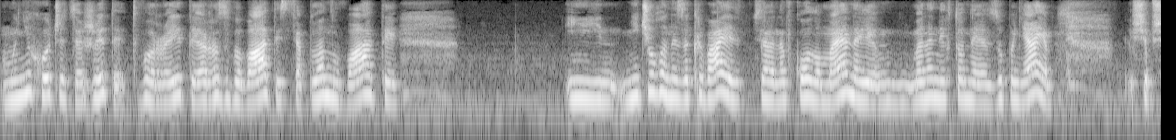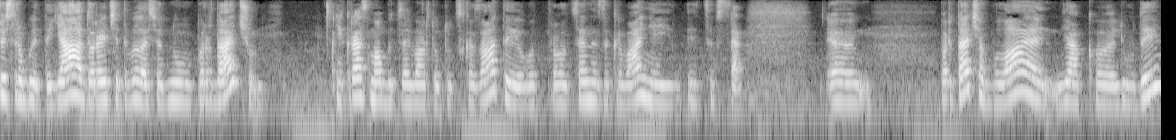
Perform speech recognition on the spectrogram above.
Мені хочеться жити, творити, розвиватися, планувати. І нічого не закривається навколо мене. Мене ніхто не зупиняє, щоб щось робити. Я, до речі, дивилась одну передачу. Якраз, мабуть, це варто тут сказати. От про це незакривання і це все. Е, передача була, як люди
